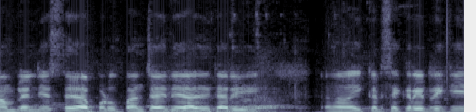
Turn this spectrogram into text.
కంప్లైంట్ చేస్తే అప్పుడు పంచాయతీ అధికారి ఇక్కడ సెక్రటరీకి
